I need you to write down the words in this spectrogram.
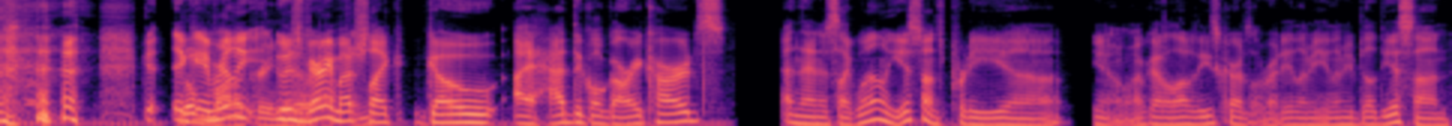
it, it really it was very much like go i had the golgari cards and then it's like well yisan's pretty uh you know i've got a lot of these cards already. Let me let me build yisan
